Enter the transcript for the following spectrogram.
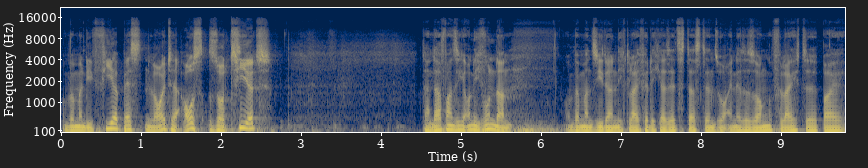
Und wenn man die vier besten Leute aussortiert, dann darf man sich auch nicht wundern. Und wenn man sie dann nicht gleichwertig ersetzt, dass denn so eine Saison vielleicht äh, bei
